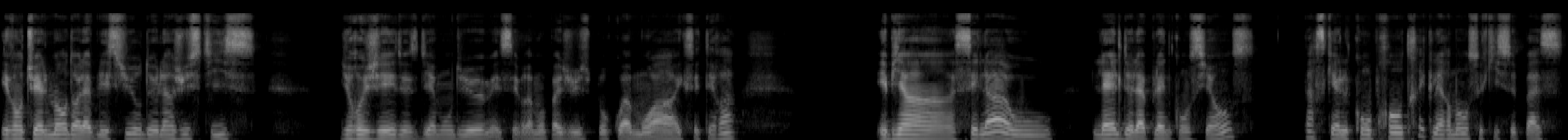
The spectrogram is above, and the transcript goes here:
éventuellement dans la blessure de l'injustice, du rejet, de se dire mon Dieu, mais c'est vraiment pas juste, pourquoi moi, etc eh bien, c'est là où l'aile de la pleine conscience, parce qu'elle comprend très clairement ce qui se passe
